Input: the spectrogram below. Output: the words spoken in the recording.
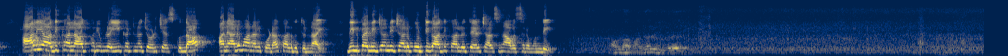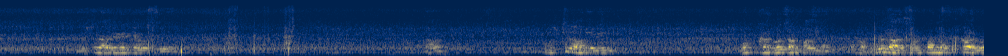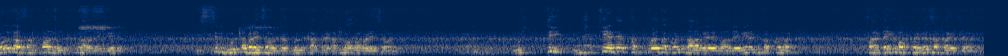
ఆలయ అధికారుల ఆధ్వర్యంలో ఈ ఘటన చోటు చేసుకుందా అనే అనుమానాలు కూడా కలుగుతున్నాయి. దీనిపై నిజా నిజాలు పూర్తిగా అధికారులు తేల్చాల్సిన అవసరం ఉంది. ముస్తు నలభై వేలు. ఒక్క రోజు సంపాదన ఒకప్పుడు నా సంపాదన ఒక్క రోజు నా సంపాదన ఎందుకు నలభై వేలు. ఇస్త్రీ బూట్లో పడేసేవాడు డబ్బులు కట్టర కట్ట లోపల పడేసేవాడు ముష్టి ముష్టి అంటే తక్కువ తక్కువ అంటే నలభై నలభై వేలు అంటే తక్కువ నాకు. పర్ డేకి ముప్పై వేలు సంపాదించేవాడిని.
